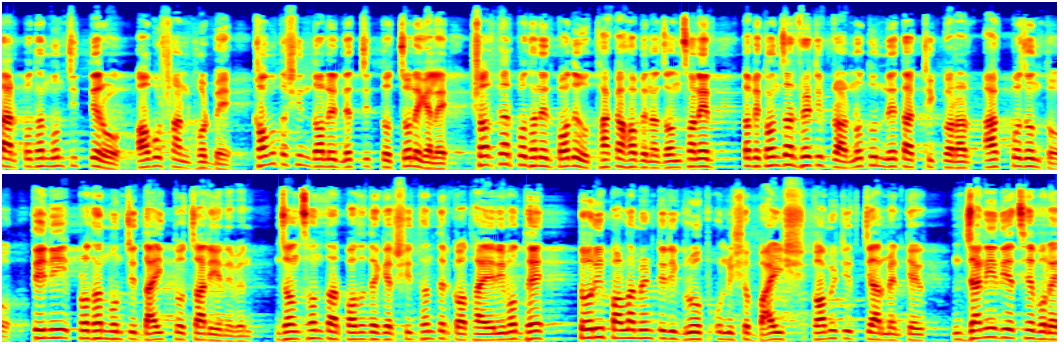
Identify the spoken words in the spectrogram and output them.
তার প্রধানমন্ত্রিত্বেরও অবসান ঘটবে। ক্ষমতাসীন দলের নেতৃত্ব চলে গেলে সরকার প্রধানের পদেও থাকা হবে না জনসনের, তবে কনজারভেটিভরা নতুন নেতা ঠিক করার আগ পর্যন্ত তিনি প্রধানমন্ত্রীর দায়িত্ব চালিয়ে নেবেন। জনসন তার পদত্যাগের সিদ্ধান্তের কথা। এরই মধ্যে টরি পার্লামেন্টারি গ্রুপ উনিশশো বাইশ কমিটির চেয়ারম্যানকে জানিয়ে দিয়েছে বলে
